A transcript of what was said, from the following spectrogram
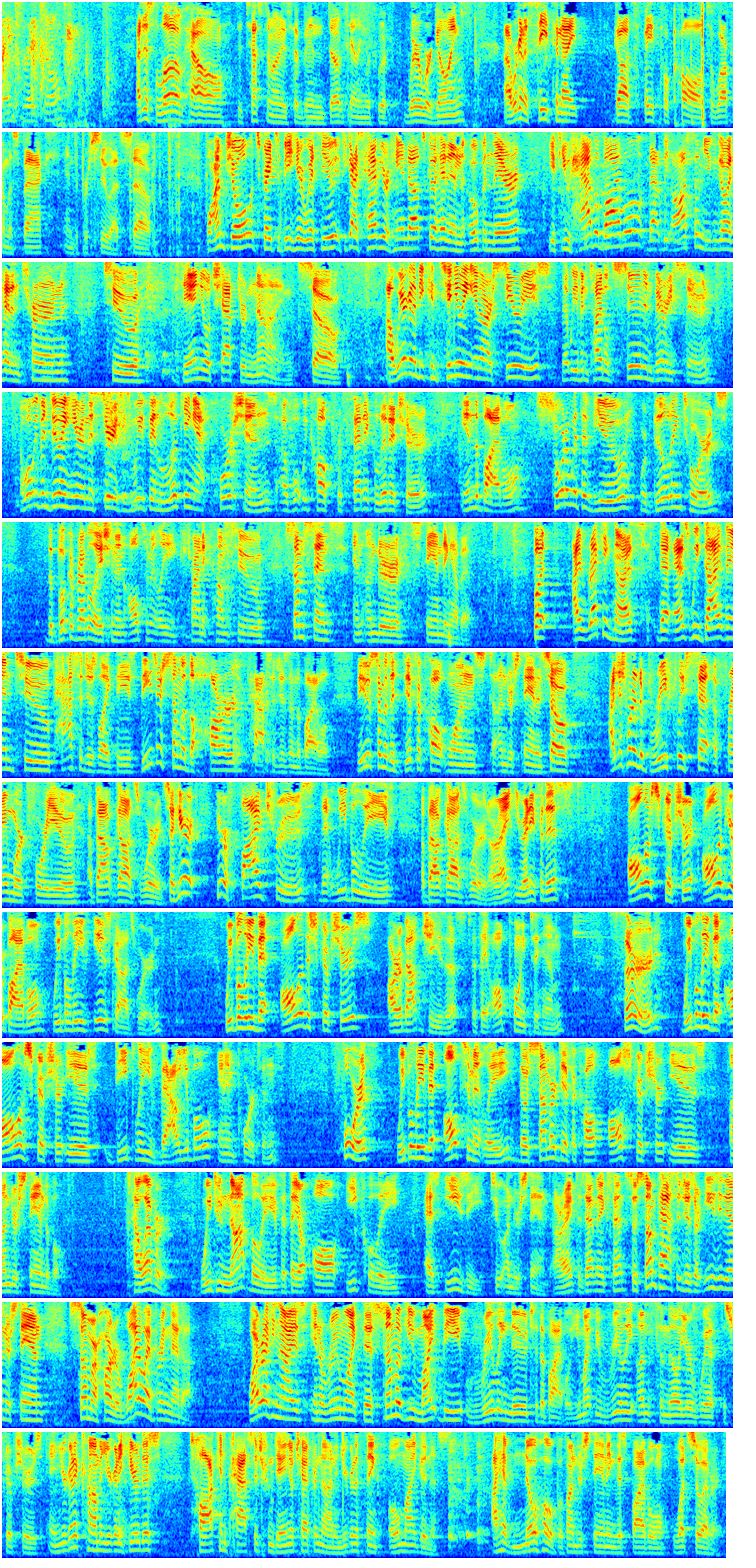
Thanks, Rachel. I just love how the testimonies have been dovetailing with, with where we're going. Uh, we're going to see tonight God's faithful call to welcome us back and to pursue us. So, well, I'm Joel. It's great to be here with you. If you guys have your handouts, go ahead and open there. If you have a Bible, that'd be awesome. You can go ahead and turn to Daniel chapter 9. So, uh, we are going to be continuing in our series that we've entitled Soon and Very Soon. And what we've been doing here in this series is we've been looking at portions of what we call prophetic literature in the Bible, sort of with a view we're building towards the book of Revelation and ultimately trying to come to some sense and understanding of it. But I recognize that as we dive into passages like these, these are some of the hard passages in the Bible. These are some of the difficult ones to understand. And so I just wanted to briefly set a framework for you about God's Word. So here, here are five truths that we believe about God's Word. All right, you ready for this? All of Scripture, all of your Bible, we believe is God's Word. We believe that all of the Scriptures are about Jesus, that they all point to Him. Third, we believe that all of Scripture is deeply valuable and important. Fourth, we believe that ultimately, though some are difficult, all Scripture is understandable. However, we do not believe that they are all equally as easy to understand. All right? Does that make sense? So some passages are easy to understand, some are harder. Why do I bring that up? Well, I recognize in a room like this, some of you might be really new to the Bible. You might be really unfamiliar with the scriptures, and you're going to come and you're going to hear this talk and passage from Daniel chapter 9, and you're going to think, oh my goodness, I have no hope of understanding this Bible whatsoever.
